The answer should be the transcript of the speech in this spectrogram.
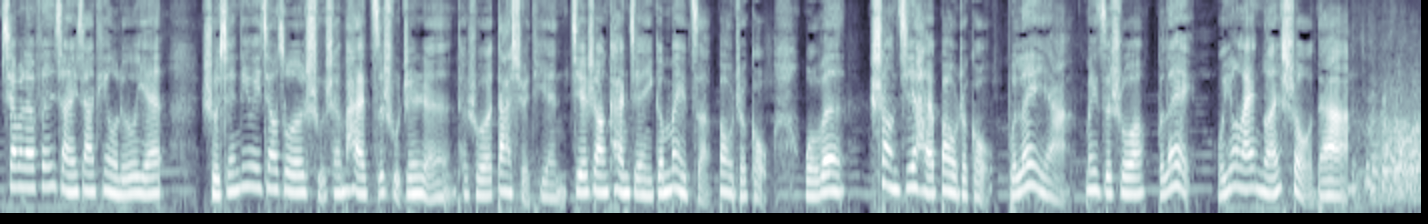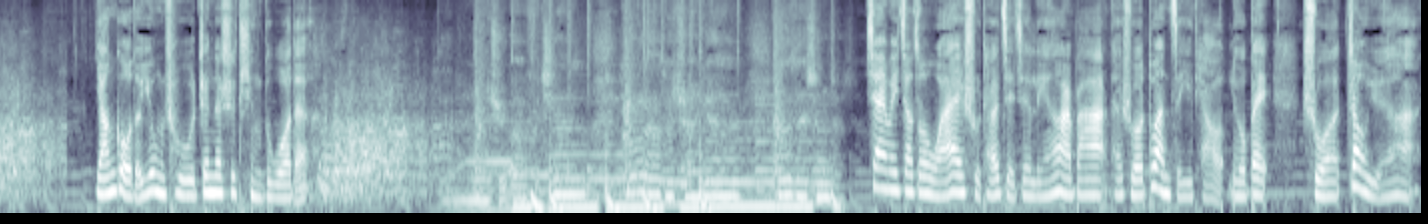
下面来分享一下听友留言。首先第一位叫做蜀山派紫薯真人，他说大雪天街上看见一个妹子抱着狗，我问上街还抱着狗不累呀？妹子说不累，我用来暖手的。养狗的用处真的是挺多的。下一位叫做我爱薯条姐姐零二八，她说段子一条。刘备说赵云啊，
